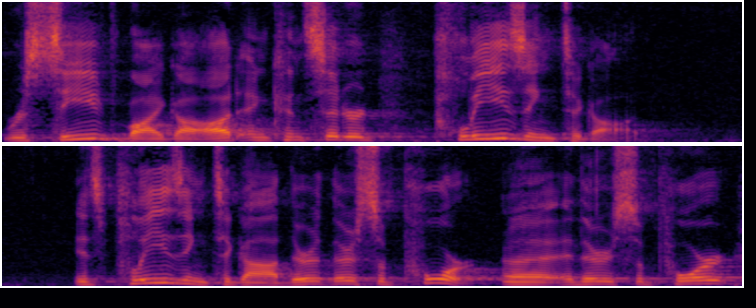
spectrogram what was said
received by God and considered pleasing to God. It's pleasing to God. Their, their support, uh, their support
